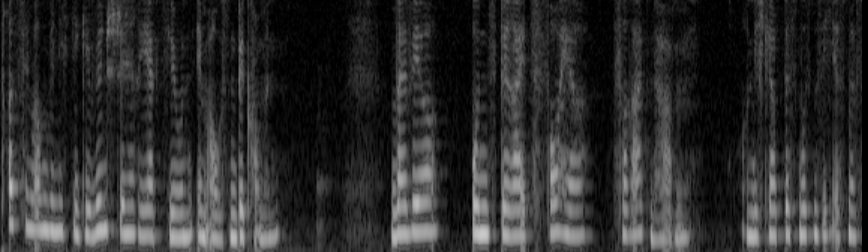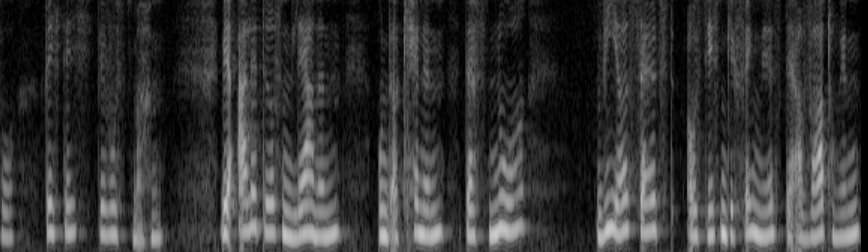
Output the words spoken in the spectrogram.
trotzdem irgendwie nicht die gewünschte Reaktion im Außen bekommen. Weil wir uns bereits vorher verraten haben. Und ich glaube, das muss man sich erstmal so richtig bewusst machen. Wir alle dürfen lernen und erkennen, dass nur wir selbst aus diesem Gefängnis der Erwartungen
